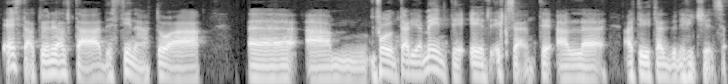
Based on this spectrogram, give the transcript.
è stato in realtà destinato a, eh, a volontariamente ed ex ante all'attività di beneficenza.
